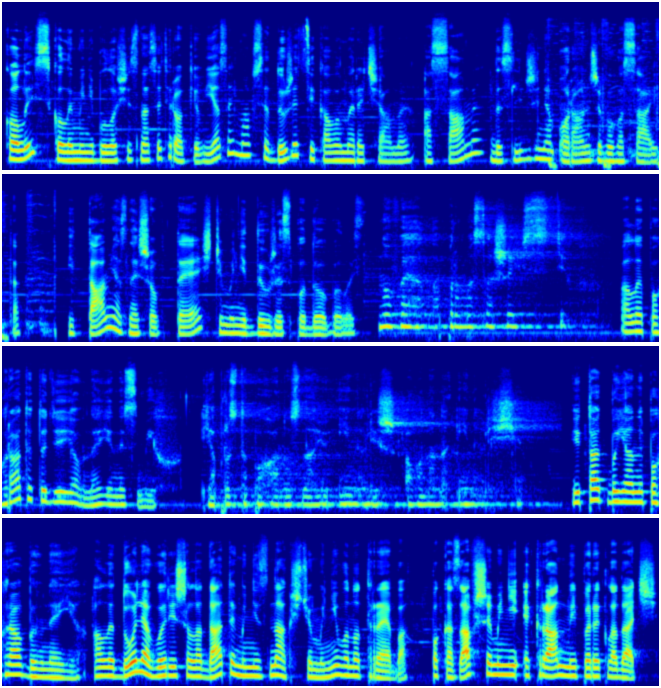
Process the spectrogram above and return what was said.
Колись, коли мені було 16 років, я займався дуже цікавими речами, а саме дослідженням оранжевого сайта. І там я знайшов те, що мені дуже сподобалось. Новела про масажистів. Але пограти тоді я в неї не зміг. Я просто погано знаю інгліш, а вона на інгліші. І так би я не пограв би в неї, але доля вирішила дати мені знак, що мені воно треба, показавши мені екранний перекладач.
